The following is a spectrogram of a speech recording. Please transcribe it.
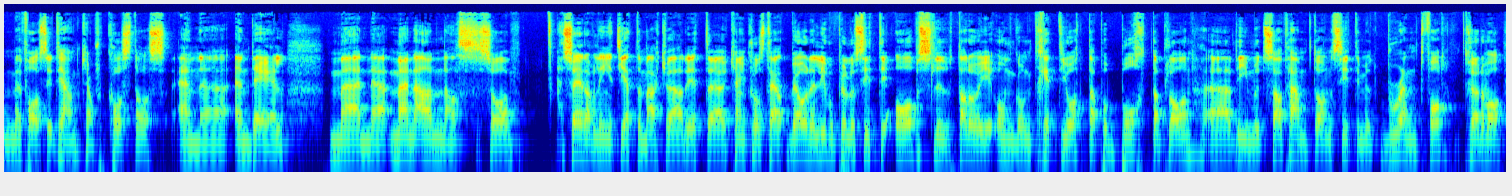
med facit i hand kanske kostar oss en, en del. Men, men annars så så är det väl inget jättemärkvärdigt. Jag kan konstatera att både Liverpool och City avslutar då i omgång 38 på bortaplan. Eh, vi mot Southampton, City mot Brentford tror jag det var.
